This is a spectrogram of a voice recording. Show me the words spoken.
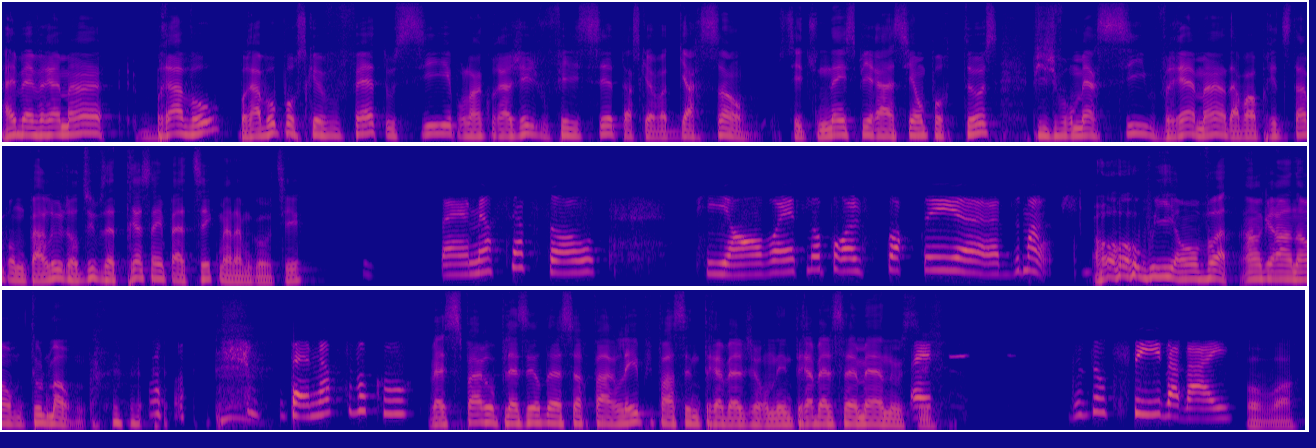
Eh bien, vraiment, bravo. Bravo pour ce que vous faites aussi, pour l'encourager. Je vous félicite parce que votre garçon, c'est une inspiration pour tous. Puis je vous remercie vraiment d'avoir pris du temps pour nous parler aujourd'hui. Vous êtes très sympathique, Madame Gauthier. Ben, merci à vous autres. Puis on va être là pour le supporter euh, dimanche. Oh oui, on vote en grand nombre, tout le monde. Ben, merci beaucoup. Ben, super, au plaisir de se reparler. Puis passer une très belle journée, une très belle semaine aussi. Ben, Vous aussi, bye bye. Au revoir.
